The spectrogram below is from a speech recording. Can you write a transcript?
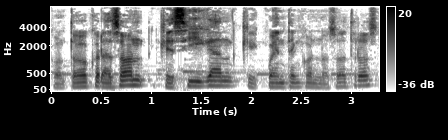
con todo corazón, que sigan, que cuenten con nosotros.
